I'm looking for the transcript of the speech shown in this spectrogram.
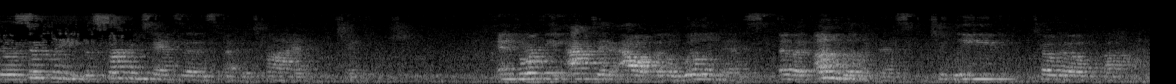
It was simply the circumstances at the time changed. And Dorothy acted out of a willingness, of an unwillingness to leave Toto behind.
